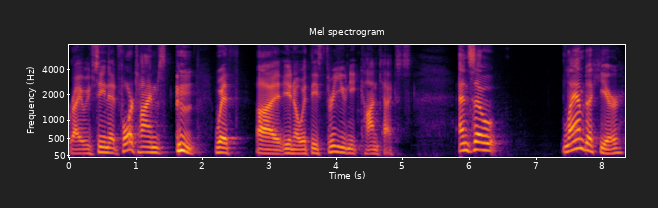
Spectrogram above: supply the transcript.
right? We've seen it four times with, uh, you know, with these three unique contexts. And so lambda here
